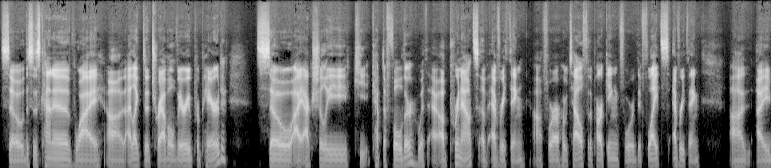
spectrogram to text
So this is kind of why uh, I like to travel very prepared. So I actually keep, kept a folder with a, printouts of everything uh, for our hotel, for the parking, for the flights, everything. Uh, I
